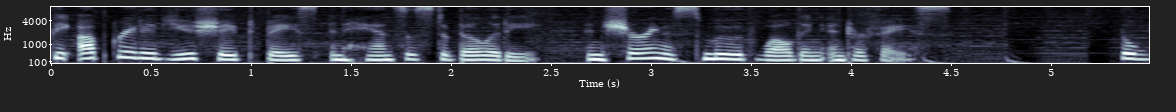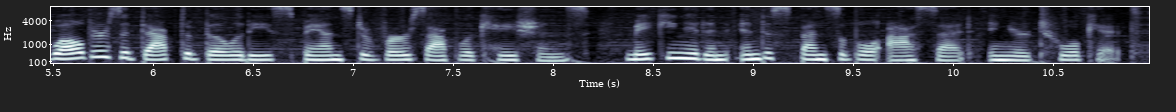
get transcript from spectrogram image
The upgraded U-shaped base enhances stability, ensuring a smooth welding interface. The welder's adaptability spans diverse applications, making it an indispensable asset in your toolkit.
